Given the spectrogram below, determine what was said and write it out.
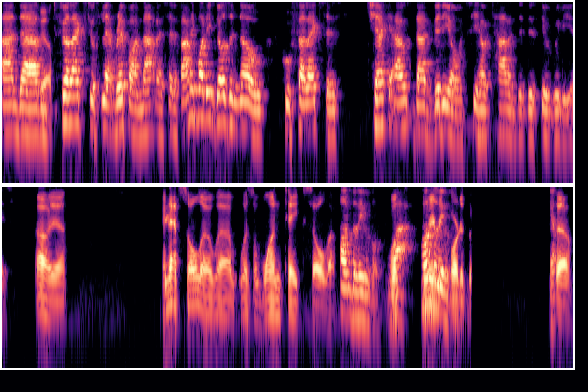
And um, Yeah. Phil X just let rip on that. And I said, if anybody doesn't know who Phil X is, check out that video and see how talented this dude really is. Oh yeah. And that solo uh, was a one take solo. Unbelievable. Wow. Unbelievable. Yep. So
